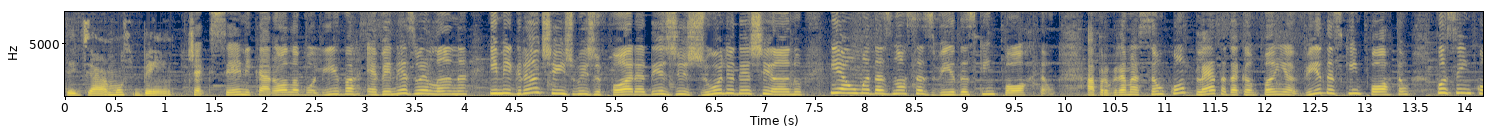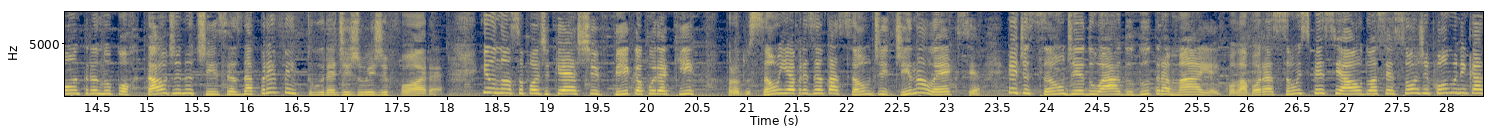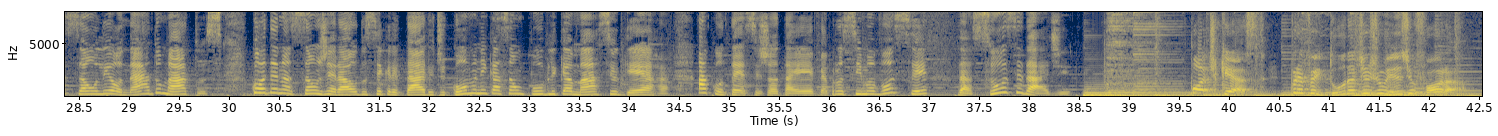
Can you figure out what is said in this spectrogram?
estejamos bem. Chexene Carola Bolívar é venezuelana, imigrante em Juiz de Fora desde julho deste ano e é uma das nossas vidas que importam. A programação completa da campanha Vidas que Importam você encontra no portal de notícias da Prefeitura de Juiz de Fora. E o nosso podcast fica por aqui. Produção e apresentação de Dina Alexia, edição de Eduardo Dutra Maia e colaboração especial do assessor de comunicação Leonardo Matos. Coordenação geral do secretário de Comunicação Pública, Márcio Guerra. Acontece JF aproxima você da sua cidade. Podcast Prefeitura de Juiz de Fora.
